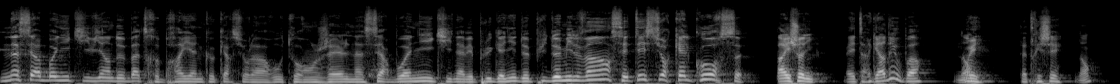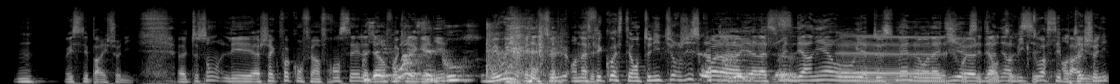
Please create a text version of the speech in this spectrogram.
Nasser Boigny qui vient de battre Brian Cocard sur la route Orangelle. Nasser Boigny qui n'avait plus gagné depuis 2020. C'était sur quelle course? Paris-Chauny. Mais t'as regardé ou pas? Non. Oui, t'as triché? Non. Hmm. Oui, c'était Paris-Chauny. Euh, de toute façon, les, à chaque fois qu'on fait un Français, la dernière fois qu'il a gagné. Mais oui, on a fait quoi? C'était Anthony Turgis, je crois, là, il y a la semaine dernière ou il y a deux euh, semaines, on a dit la dernière victoire, c'est Paris-Chauny.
